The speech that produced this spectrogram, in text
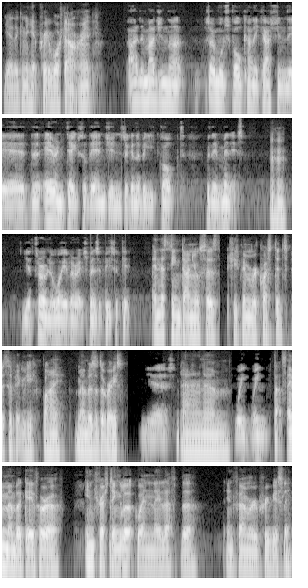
yeah, they're going to get pretty washed out, right? I'd imagine that so much volcanic ash in the air, the air intakes of the engines are going to be clogged within minutes. Mhm. You're throwing away a very expensive piece of kit. In this scene, Daniel says she's been requested specifically by members of the race, Yes. and um, Wink, wink. that same member gave her a interesting look when they left the infirmary previously.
